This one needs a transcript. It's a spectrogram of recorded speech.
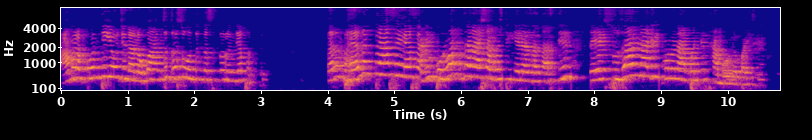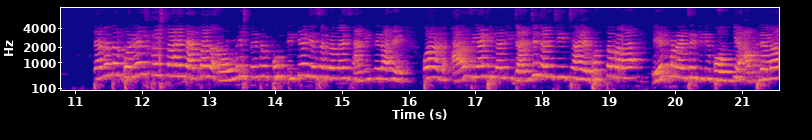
आम्हाला कोणती योजना नको? आमचं जसं होतं तसं करून द्या फक्त. कारण भयानक त्रास आहे यासाठी पूर्वक जर अशा गोष्टी केल्या जात असतील तर एक सुजाण नागरिक म्हणून आपण ते थांबवलं पाहिजे. त्यानंतर बरेच प्रश्न आहेत. आता उमेशने तर खूप डिटेल हे सगळं काही सांगितलेलं आहे. पण आज या ठिकाणी ज्यांची ज्यांची इच्छा आहे फक्त मला एक म्हणायचं दिलीप भाऊ की आपल्याला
